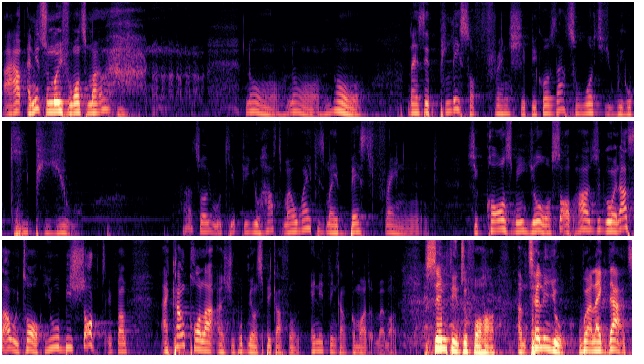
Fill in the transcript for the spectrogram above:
I, have, I need to know if you want to marry. no, no, no, no, no, no. No, no, no. There's a place of friendship because that's what you, will keep you. That's what will keep you. You have to. My wife is my best friend. She calls me, yo, what's up? How's it going? That's how we talk. You will be shocked if I'm. I can't call her and she put me on speakerphone. Anything can come out of my mouth. Same thing too for her. I'm telling you, we're like that.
